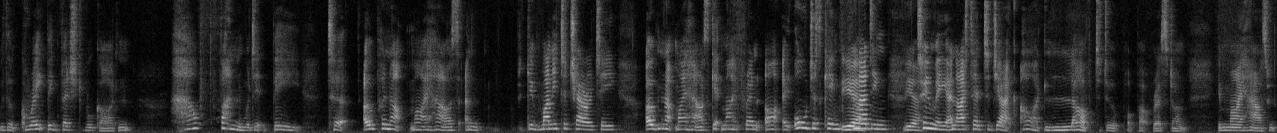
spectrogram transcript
with a great big vegetable garden. How fun would it be to open up my house and give money to charity? Open up my house, get my friend. Uh, it all just came Yeah. flooding Yeah. to me, and I said to Jack, "Oh, I'd love to do a pop-up restaurant in my house with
